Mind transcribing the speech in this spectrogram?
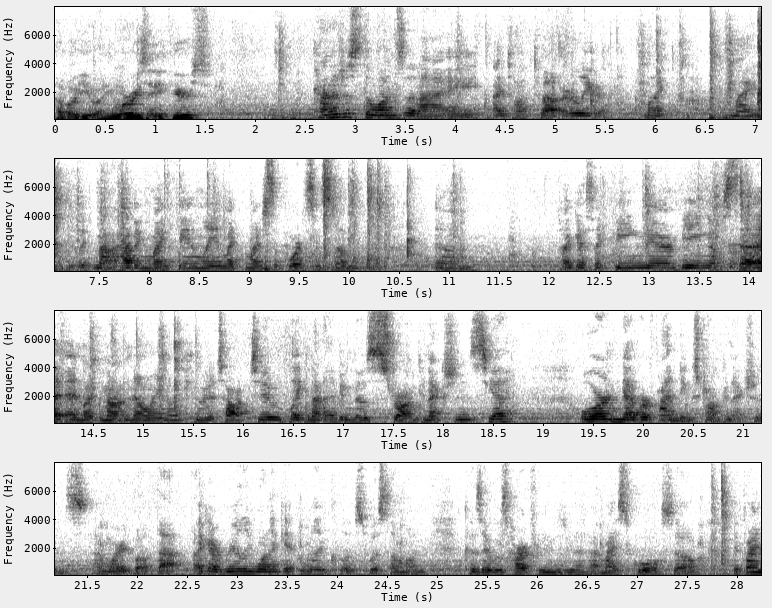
How about you? Any worries? Any fears? kind of just the ones that I I talked about earlier, like my like not having my family and like my support system. Um, I guess like being there and being upset and like not knowing like who to talk to, like not having those strong connections yet, or never finding strong connections. I'm worried about that. Like I really want to get really close with someone because it was hard for me to do that at my school. So if I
